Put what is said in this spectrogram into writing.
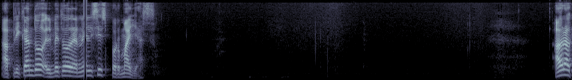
aplicando el método de análisis por mallas. Ahora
